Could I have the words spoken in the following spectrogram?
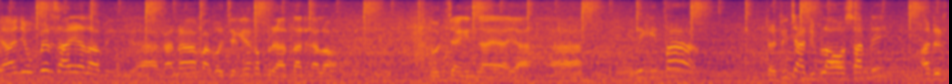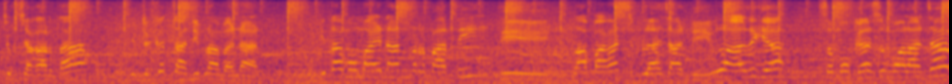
Ya nyupir saya tapi. Ya, Karena Pak Gojeknya keberatan kalau goncengin saya ya. Nah, Ini kita jadi Candi Pelaosan nih ada di Yogyakarta di dekat Candi Prambanan. Kita mau mainan merpati di lapangan sebelah candi. Wah asik ya. Semoga semua lancar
